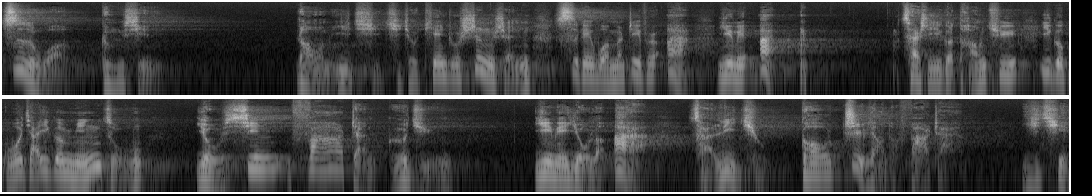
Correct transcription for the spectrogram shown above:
自我更新。让我们一起祈求天主圣神赐给我们这份爱，因为爱才是一个堂区、一个国家、一个民族有新发展格局。因为有了爱，才力求高质量的发展，一切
